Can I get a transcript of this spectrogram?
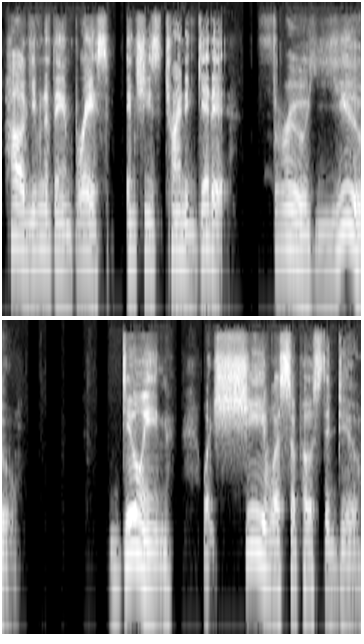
hug, even if they embrace, and she's trying to get it through you doing what she was supposed to do.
